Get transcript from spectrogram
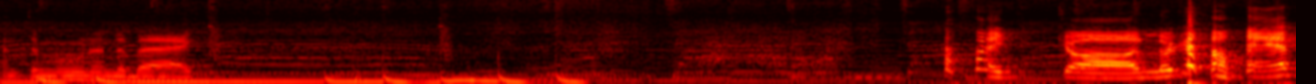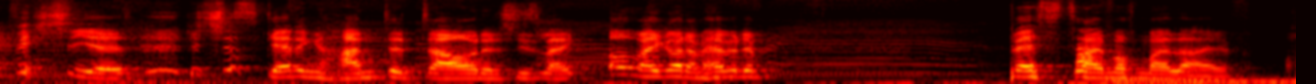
And the moon in the back. My god, look how happy she is. She's just getting hunted down and she's like, oh my god, I'm having the best time of my life. Oh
